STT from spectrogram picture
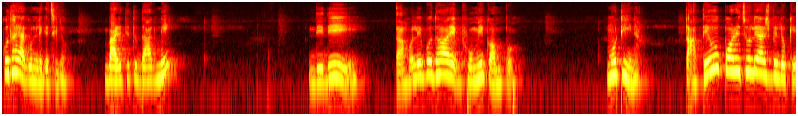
কোথায় আগুন লেগেছিল? বাড়িতে তো দাগ নেই। দিদি, তাহলে বোধহয় ভূমিকম্প। মোটেই না। তাতেও পরে চলে আসবে লোকে।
